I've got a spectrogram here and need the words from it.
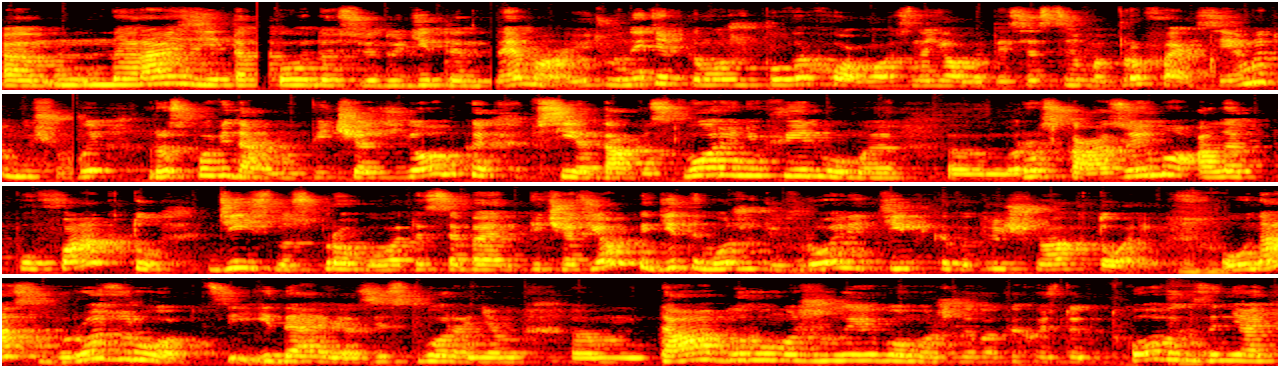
Ем, Наразі такого досвіду діти не мають. Вони тільки можуть поверхово ознайомитися з цими професіями, тому що ми розповідаємо під час зйомки всі етапи створення фільму. Ми ем, розказуємо, але по факту дійсно спробувати себе під час зйомки діти можуть в ролі тільки виключно акторів. У нас в розробці ідея зі створенням ем, табору, можливо, можливо, якихось додаткових занять,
